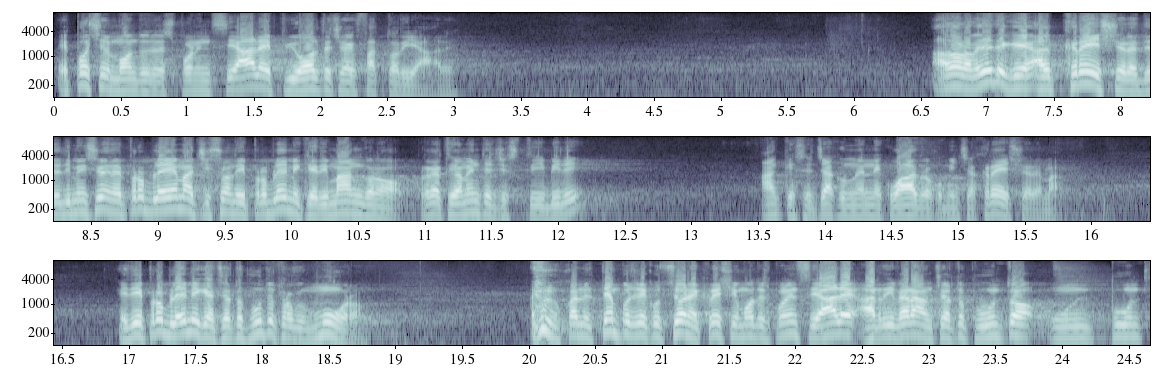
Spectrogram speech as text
e poi c'è il mondo dell'esponenziale e più oltre c'è il fattoriale. Allora, vedete che al crescere delle dimensioni del problema ci sono dei problemi che rimangono relativamente gestibili, anche se già con un n quadro comincia a crescere, ma... e dei problemi che a un certo punto trovi un muro. Quando il tempo di esecuzione cresce in modo esponenziale, arriverà a un certo punto un, punto,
